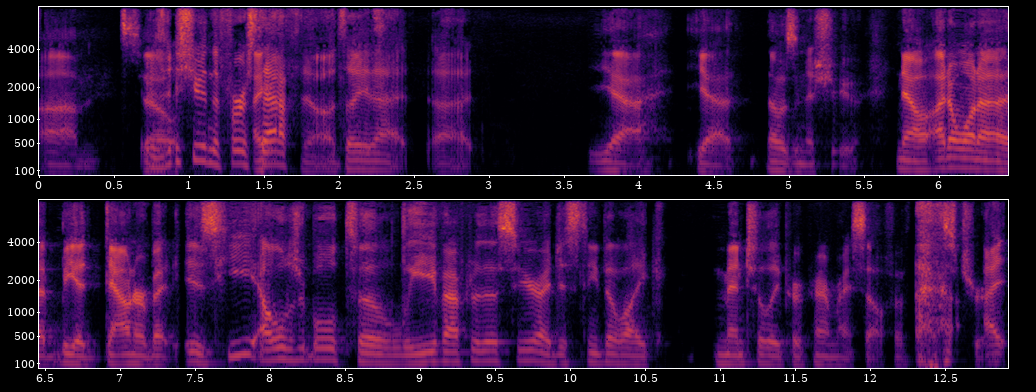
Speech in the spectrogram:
Um, it was an issue in the first I- half, though. I'll tell you that. Uh, yeah, yeah, that was an issue. Now, I don't want to be a downer, but is he eligible to leave after this year? I just need to like mentally prepare myself if that's true. I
